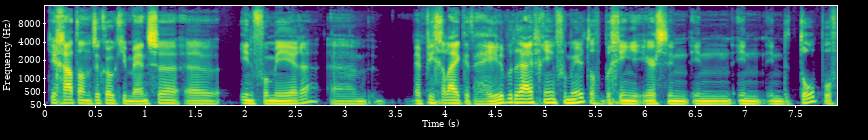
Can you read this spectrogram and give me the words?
je gaat dan natuurlijk ook je mensen eh, informeren. Ehm, heb je gelijk het hele bedrijf geïnformeerd? Of begin je eerst in, in, in, in de top? Of,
